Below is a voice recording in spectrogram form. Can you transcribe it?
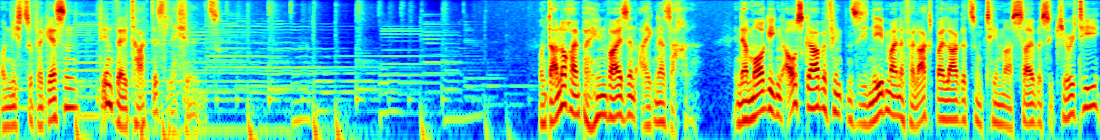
Und nicht zu vergessen den Welttag des Lächelns. Und dann noch ein paar Hinweise in eigener Sache. In der morgigen Ausgabe finden Sie neben einer Verlagsbeilage zum Thema Cybersecurity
